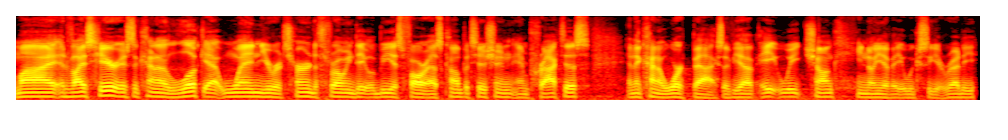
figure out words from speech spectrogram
My advice here is to kind of look at when your return to throwing date would be as far as competition and practice and then kind of work back. So if you have eight week chunk, you know you have eight weeks to get ready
